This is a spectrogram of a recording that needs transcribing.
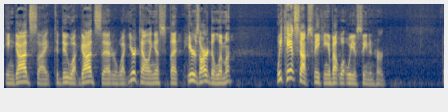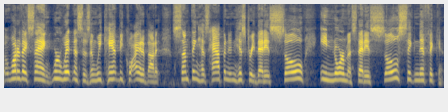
in God's sight to do what God said or what you're telling us, but here's our dilemma. We can't stop speaking about what we have seen and heard. What are they saying? We're witnesses and we can't be quiet about it. Something has happened in history that is so enormous, that is so significant,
